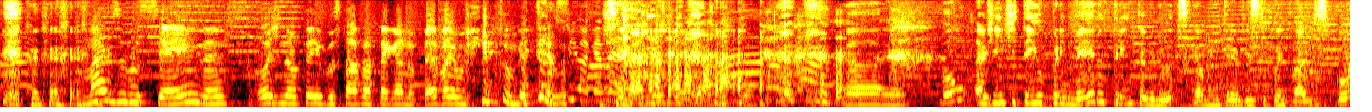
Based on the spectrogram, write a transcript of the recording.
Mais o Lucien, né? Hoje não tem o Gustavo pra pegar no pé, vai o Vitor mesmo. Ah, é. Bom, a gente tem o primeiro 30 minutos, que é uma entrevista com o Eduardo Spor,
